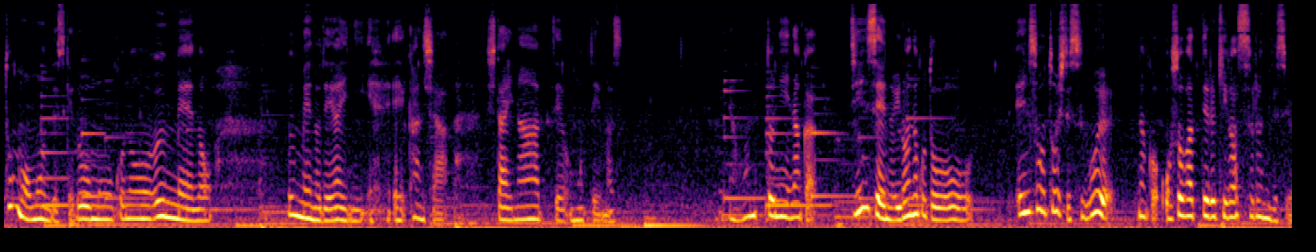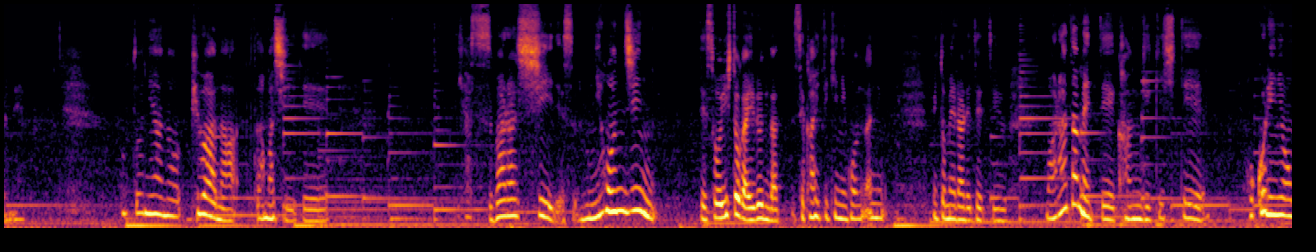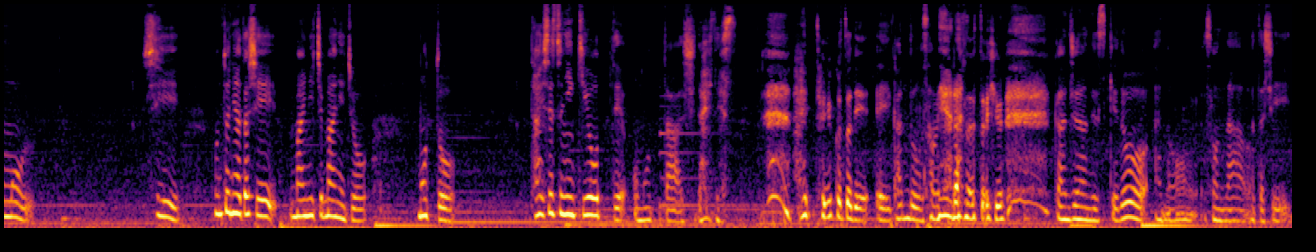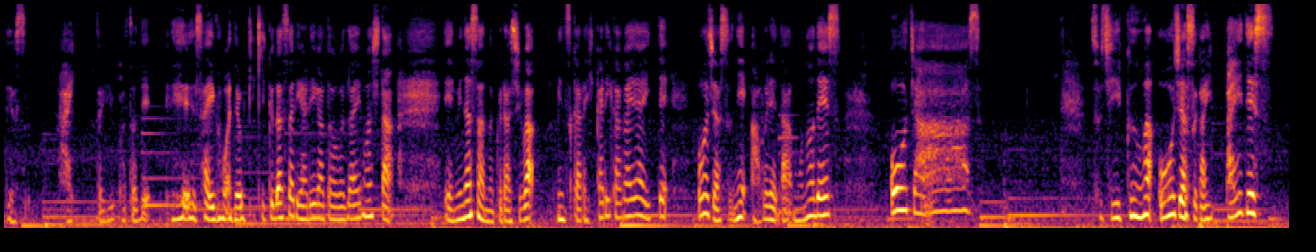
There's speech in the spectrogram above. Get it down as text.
とも思うんですけどもうこの運命の運命の出会いに、え感謝したいなって思っています。いや本当になんか人生のいろんなことを演奏を通してすごいなんか教わってる気がするんですよね。本当にあのピュアな魂で素晴らしいです日本人でそういう人がいるんだ世界的にこんなに認められてっていう改めて感激して誇りに思うし本当に私毎日毎日をもっと大切に生きようって思った次第です。はい、ということで、えー、感動を冷めやらぬという感じなんですけどあのそんな私です。はいということで、えー、最後までお聴きくださりありがとうございました、えー、皆さんの暮らしは自ら光り輝いてオージャスにあふれたものです。オージャス。辻井くんはオージャスがいっぱいです。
